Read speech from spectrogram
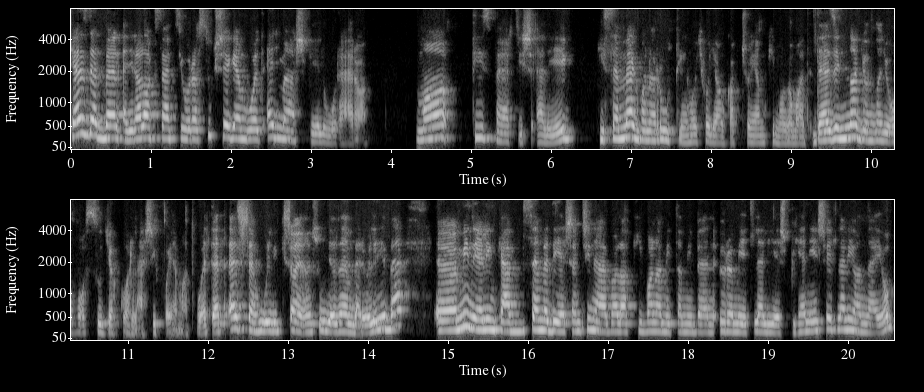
Kezdetben egy relaxációra szükségem volt egy-másfél órára. Ma 10 perc is elég, hiszen megvan a rutin, hogy hogyan kapcsoljam ki magamat. De ez egy nagyon-nagyon hosszú gyakorlási folyamat volt. Tehát ez se hullik sajnos úgy az ember ölébe. Minél inkább szenvedélyesen csinál valaki valamit, amiben örömét leli és pihenését leli, annál jobb.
